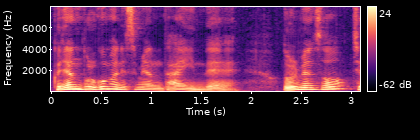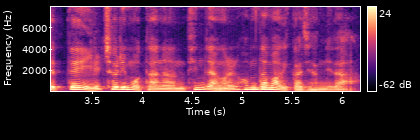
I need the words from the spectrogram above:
그냥 놀고만 있으면 다행인데 놀면서 제때 일 처리 못하는 팀장을 험담하기까지 합니다.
